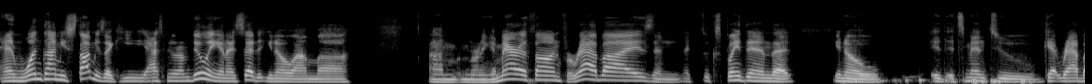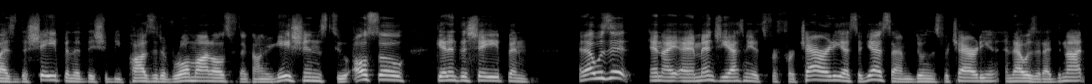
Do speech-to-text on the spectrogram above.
And one time he stopped me. He's like, he asked me what I'm doing, and I said, you know, I'm uh, Um, I'm running a marathon for rabbis, and I explained to him that, you know, it, it's meant to get rabbis into shape, and that they should be positive role models for their congregations to also get into shape and and that was it. And I, I mentioned, he asked me, it's for, for charity. I said, yes, I'm doing this for charity. And that was it. I did not,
